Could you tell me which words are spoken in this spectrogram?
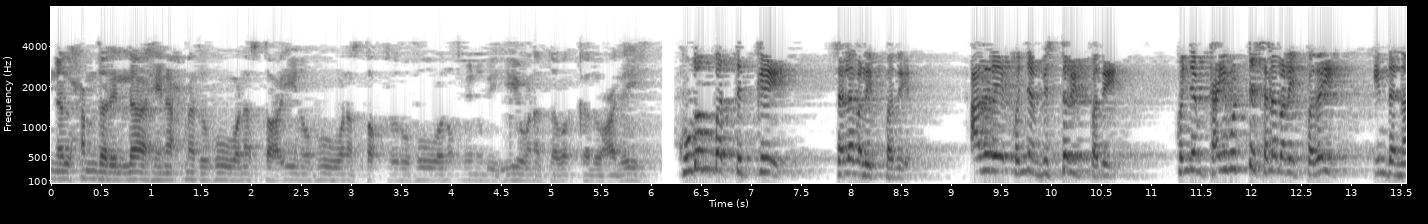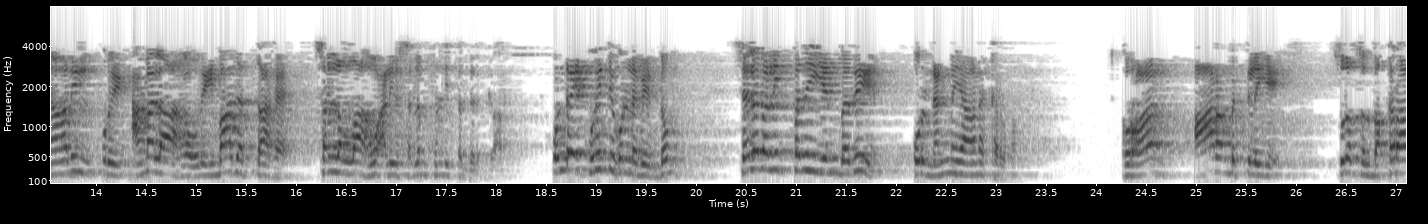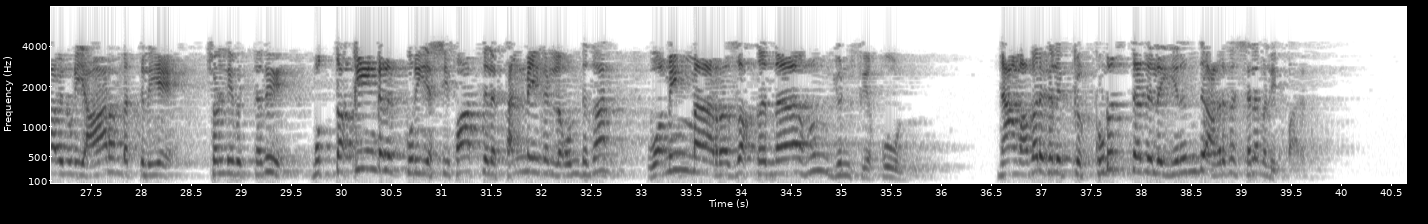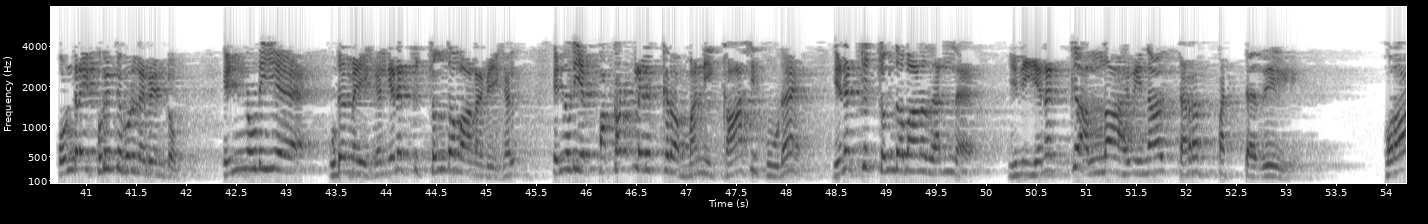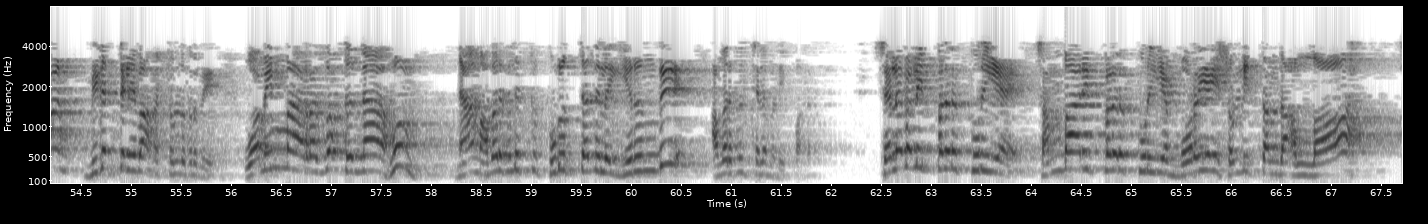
إن الحمد لله نحمده ونستعينه ونستغفره ونؤمن به ونتوكل عليه குடும்பத்துக்கு செலவழிப்பது அதிலே கொஞ்சம் விஸ்தரிப்பது கொஞ்சம் கைவிட்டு செலவழிப்பதை இந்த நாளில் ஒரு அமலாக ஒரு இபாதத்தாக சல்லல்லாஹு அலைஹி வஸல்லம் சொல்லி தந்திருக்கிறார் ஒன்றை புரிந்து கொள்ள வேண்டும் செலவழிப்பது என்பது ஒரு நன்மையான கர்மம் குரான் ஆரம்பத்திலேயே சுரத்துல் பக்ராவினுடைய ஆரம்பத்திலேயே சொல்லிவிட்டது. முத்தகீங்களுக்குரிய சிபாத்தில தன்மைகள்ல ஒன்றுதான். நாம் அவர்களுக்கு கொடுத்ததில் இருந்து அவர்கள் செலவழிப்பார்கள். ஒன்றை புரிந்து கொள்ள வேண்டும். என்னுடைய உடைமைகள் எனக்கு சொந்தமானவைகள் என்னுடைய பக்கத்தில் இருக்கிற மணி காசி கூட எனக்கு சொந்தமானது அல்ல. இது எனக்கு அல்லாஹுவினால் தரப்பட்டது. குரான் மிக தெளிவாக சொல்லுகிறது. நாம் அவர்களுக்கு கொடுத்ததில் இருந்து அவர்கள் செலவழிப்பார்கள். செலவழிப்பதற்குரிய சம்பாதிப்பதற்குரிய முறையை சொல்லித் தந்த அல்லாஹ்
